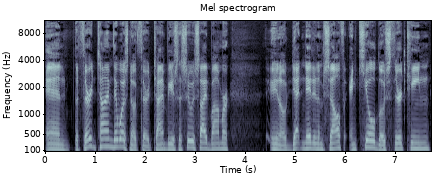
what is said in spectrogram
And the third time, there was no third time because the suicide bomber, you know, detonated himself and killed those 13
